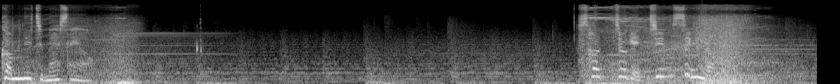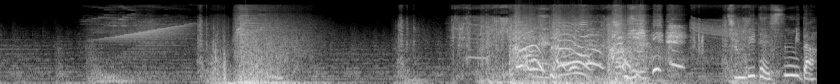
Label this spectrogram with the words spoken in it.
겁내지 마세요. 서쪽의 짐승이여. 준비됐습니다.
